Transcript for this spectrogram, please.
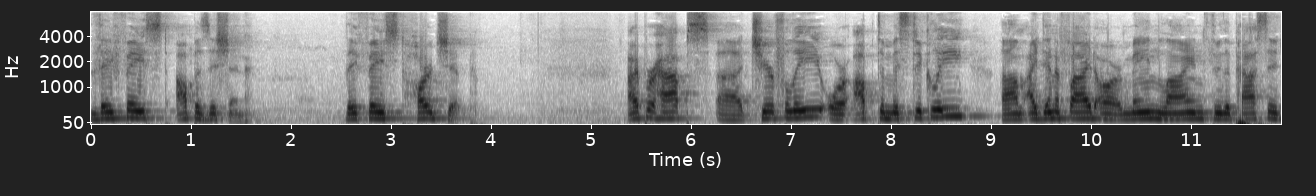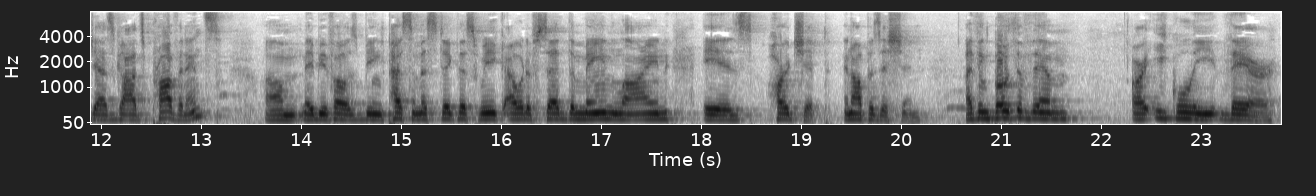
They faced opposition, they faced hardship. I perhaps uh, cheerfully or optimistically um, identified our main line through the passage as God's providence. Um, maybe if I was being pessimistic this week, I would have said the main line is hardship and opposition. I think both of them are equally there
